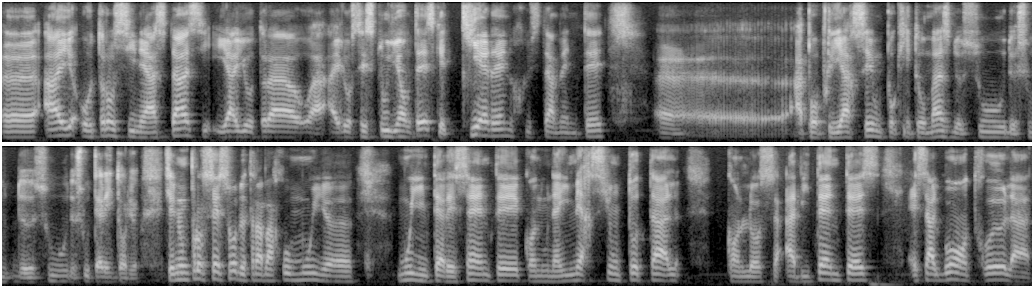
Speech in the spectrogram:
eh, hay otros cineastas y hay, otra, hay los estudiantes que quieren justamente eh, apropiarse un poquito más de su, de su, de su, territorio. Tiene un proceso de trabajo muy, uh, muy interesante, con una inmersión total con los habitantes. Es algo entre la,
